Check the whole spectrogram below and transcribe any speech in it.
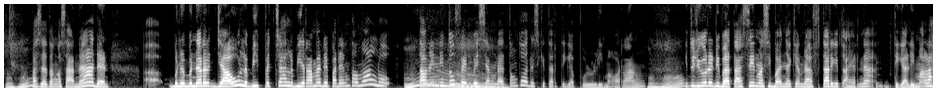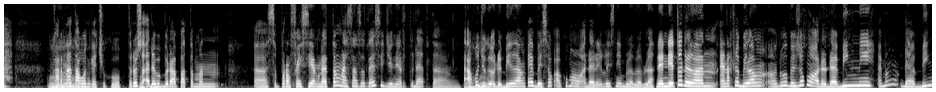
Mhm. Pas datang ke sana dan bener-bener jauh lebih pecah, lebih ramai daripada yang tahun lalu. Tahun ini tuh fanbase yang Hmm. datang tuh ada sekitar 35 orang. Mhm. Itu juga udah dibatasin masih banyak yang daftar gitu. Akhirnya 35 lah karena Hmm. takut gak cukup. Terus ada Mhm. beberapa teman eh, seprofesi yang datang nah salah satunya si junior tuh datang. Aku juga Mhm. udah bilang, "Eh, besok aku mau ada rilis nih bla bla bla." Dan dia tuh dengan enaknya bilang, "Aduh, besok mau ada dubbing nih." Emang dubbing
